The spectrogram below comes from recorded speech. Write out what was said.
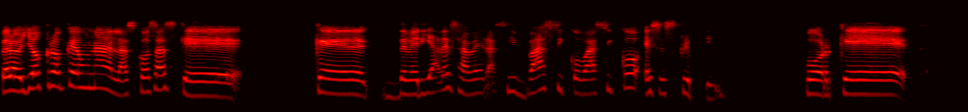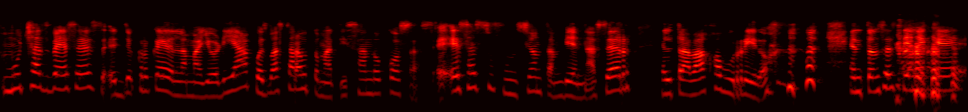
Pero yo creo que una de las cosas que, que debería de saber así básico, básico, es scripting, porque muchas veces, eh, yo creo que en la mayoría, pues va a estar automatizando cosas. E, esa es su función también, hacer el trabajo aburrido. Entonces tiene que,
